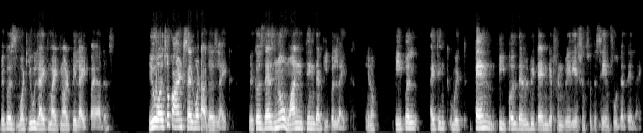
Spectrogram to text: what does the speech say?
because what you like might not be liked by others. You also can't sell what others like because there's no one thing that people like you know people i think with 10 people there will be 10 different variations for the same food that they like.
